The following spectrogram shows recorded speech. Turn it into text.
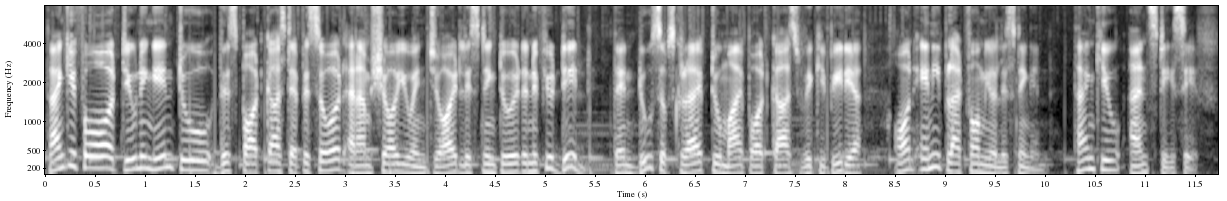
Thank you for tuning in to this podcast episode, and I'm sure you enjoyed listening to it. And if you did, then do subscribe to my podcast, Vickypedia, on any platform you're listening in. Thank you and stay safe.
